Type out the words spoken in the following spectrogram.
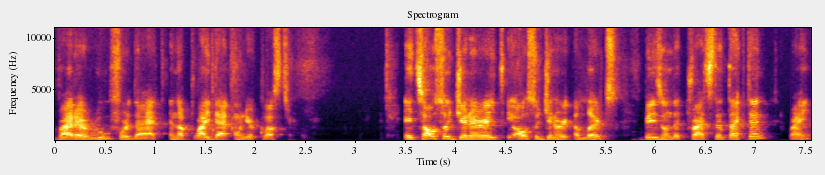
write a rule for that and apply that on your cluster. It's also generate, it also generate alerts based on the threats detected, right?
